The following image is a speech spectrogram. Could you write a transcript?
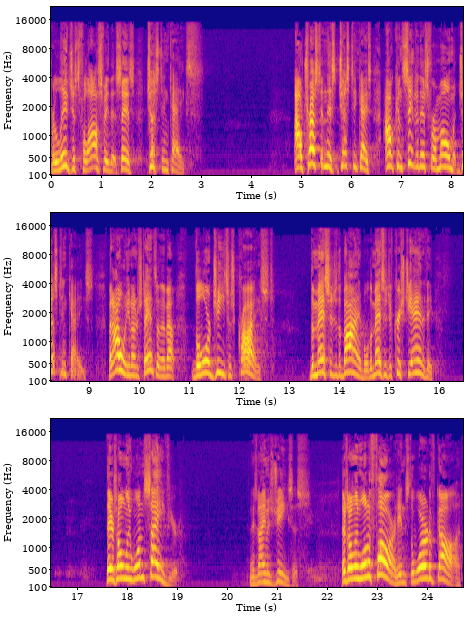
religious philosophy that says, just in case. I'll trust in this just in case. I'll consent to this for a moment just in case. But I want you to understand something about the Lord Jesus Christ, the message of the Bible, the message of Christianity. There's only one Savior, and His name is Jesus. There's only one authority, and it's the Word of God.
